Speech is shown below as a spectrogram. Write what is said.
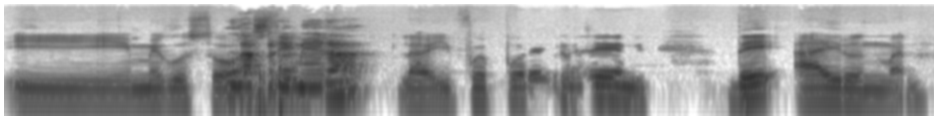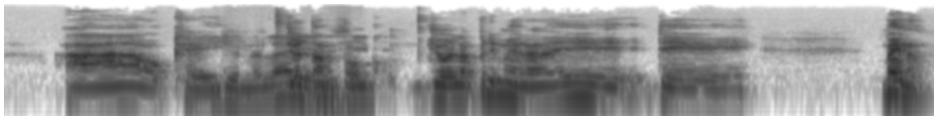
y me gustó La bastante. primera, La vi fue por RCN de Iron Man. ah, ok. Yo no la Yo tampoco. Yo la primera de, de... Bueno,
